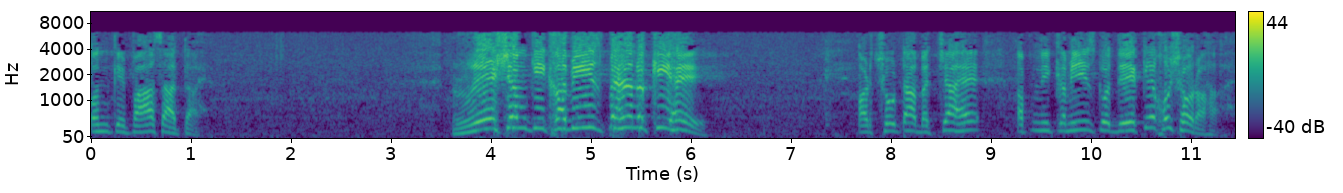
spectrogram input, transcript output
ان کے پاس آتا ہے۔ ریشم کی قمیض پہن رکھی ہے۔ اور چھوٹا بچہ ہے، اپنی کمیز کو دیکھ کے خوش ہو رہا ہے۔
